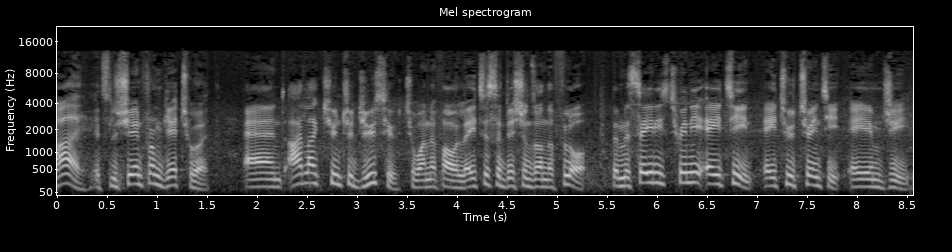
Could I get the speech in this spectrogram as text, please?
Hi, it's Lucien from Getworth. And I'd like to introduce you to one of our latest additions on the floor, the Mercedes 2018 A220 AMG.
